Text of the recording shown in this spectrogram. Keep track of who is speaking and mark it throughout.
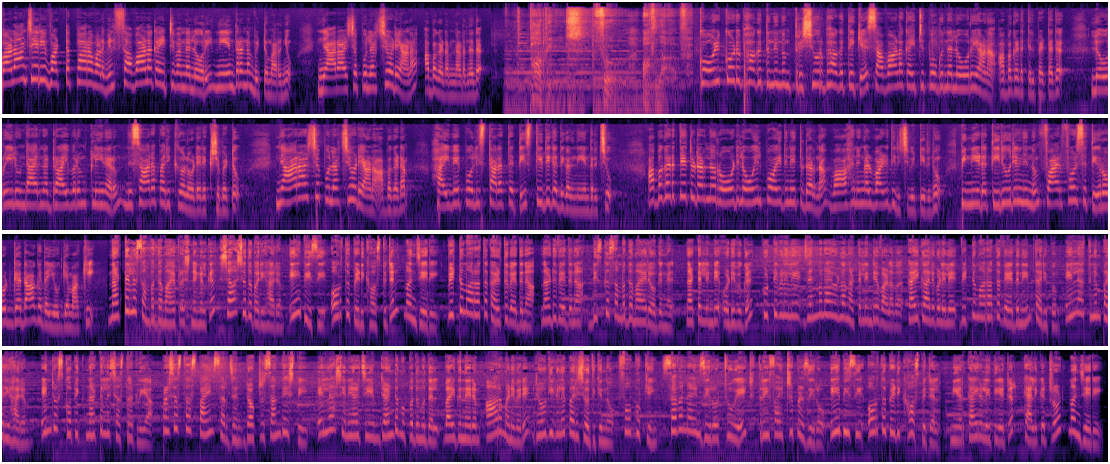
Speaker 1: വളാഞ്ചേരി വട്ടപ്പാറ വളവിൽ സവാള കയറ്റി വന്ന ലോറി നിയന്ത്രണം വിട്ടുമറിഞ്ഞു. ഞായറാഴ്ച പുലർച്ചെയോടെയാണ് അപകടം നടന്നത്. കോഴിക്കോട് ഭാഗത്തു നിന്നും തൃശൂർ ഭാഗത്തേക്ക് സവാള കയറ്റി പോകുന്ന ലോറിയാണ് അപകടത്തിൽപ്പെട്ടത്. ലോറിയിലുണ്ടായിരുന്ന ഡ്രൈവറും ക്ലീനറും നിസാര പരിക്കുകളോടെ രക്ഷപ്പെട്ടു. ഞായറാഴ്ച പുലർച്ചെയോടെയാണ് അപകടം. ഹൈവേ പോലീസ് സ്ഥലത്തെത്തി സ്ഥിതിഗതികൾ നിയന്ത്രിച്ചു. അപകടത്തെ തുടർന്ന് റോഡിൽ ഓയിൽ പോയതിനെ തുടർന്ന് വാഹനങ്ങൾ വഴിതിരിച്ചു വിട്ടിരുന്നു പിന്നീട് തിരൂരിൽ നിന്നും ഫയർഫോഴ്സ് എത്തി റോഡ് ഗതാഗത യോഗ്യമാക്കി.
Speaker 2: നട്ടെല്ല് സംബന്ധമായ പ്രശ്നങ്ങൾക്ക് ശാശ്വത പരിഹാരം A B C orthopaedic hospital Manjeri. വിട്ടുമാറാത്ത കഴുത്തുവേദന നടുവേദന ഡിസ്ക് സംബന്ധമായ രോഗങ്ങൾ നട്ടെല്ലിന്റെ ഒടിവുകൾ കുട്ടികളിലെ ജന്മനായുള്ള നട്ടെല്ലിന്റെ വളവ് കൈകാലുകളിലെ വിട്ടുമാറാത്ത വേദനയും തരിപ്പും എല്ലാത്തിനും പരിഹാരം. എൻഡോസ്കോപ്പിക് നട്ടെല്ല് ശസ്ത്രക്രിയ. പ്രശസ്ത spine surgeon doctor Sandesh P. എല്ലാ ശനിയാഴ്ചയും രണ്ട് മുപ്പത് മുതൽ വൈകുന്നേരം ആറ് മണിവരെ രോഗികളെ പരിശോധിക്കുന്നു. For booking seven nine zero two eight three five triple zero A B C orthopaedic hospital near Kairali theatre Calicut road Manjeri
